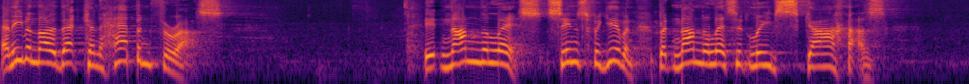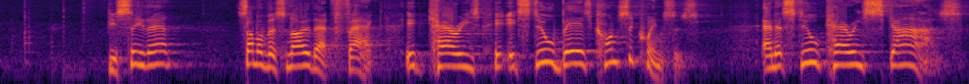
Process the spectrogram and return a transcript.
And even though that can happen for us, it nonetheless, sin's forgiven, but nonetheless it leaves scars do you see that? Some of us know that fact. It carries, it, it still bears consequences and it still carries scars.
